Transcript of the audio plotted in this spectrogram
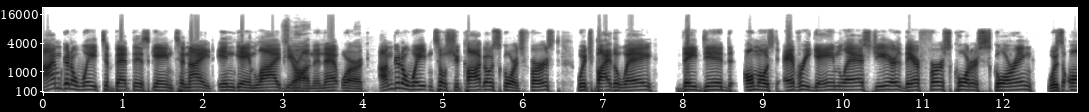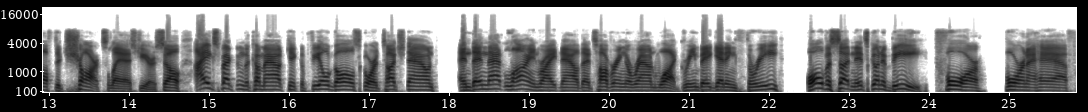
I'm going to wait to bet this game tonight in game live here on the network. I'm going to wait until Chicago scores first, which, by the way, they did almost every game last year. Their first quarter scoring was off the charts last year. So I expect them to come out, kick a field goal, score a touchdown. And then that line right now that's hovering around what? Green Bay getting three? All of a sudden, it's going to be four, four and a half,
